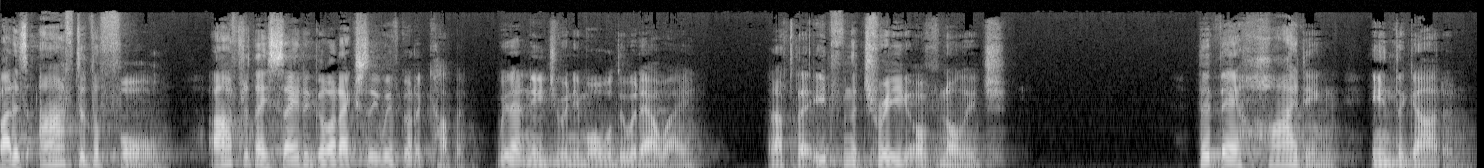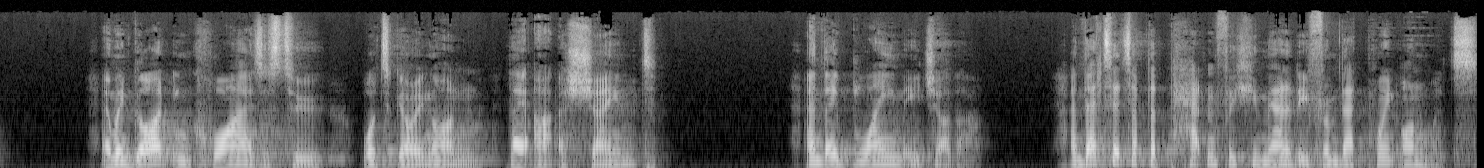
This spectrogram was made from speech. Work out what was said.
But it's after the fall, after they say to God, actually, we've got a covered. We don't need you anymore. We'll do it our way. And after they eat from the tree of knowledge, that they're hiding in the garden. And when God inquires as to what's going on, they are ashamed and they blame each other. And that sets up the pattern for humanity from that point onwards.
